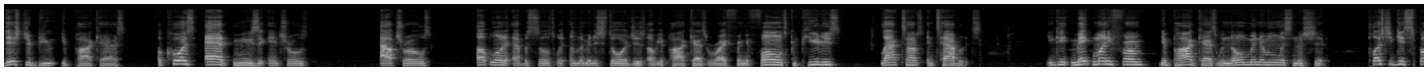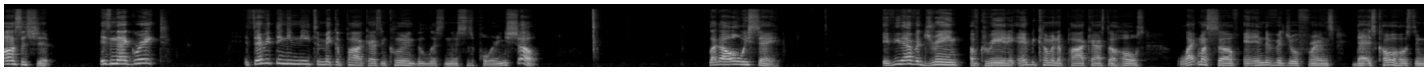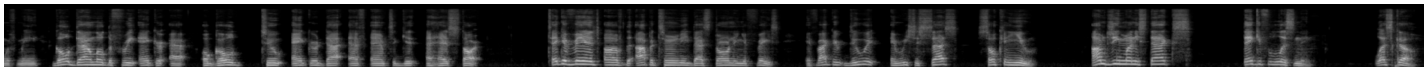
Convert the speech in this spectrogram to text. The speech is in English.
distribute your podcast. Of course, add music intros, outros, uploading episodes with unlimited storages of your podcast right from your phones, computers, laptops, and tablets. You can make money from your podcast with no minimum listenership. Plus, you get sponsorship. Isn't that great? It's everything you need to make a podcast, including the listeners supporting the show. Like I always say, if you have a dream of creating and becoming a podcaster host, like myself and individual friends that is co-hosting with me, go download the free Anchor app or go to anchor.fm to get a head start. Take advantage of the opportunity that's thrown in your face. If I could do it and reach success, so can you. I'm G Money Stacks. Thank you for listening. Let's go.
